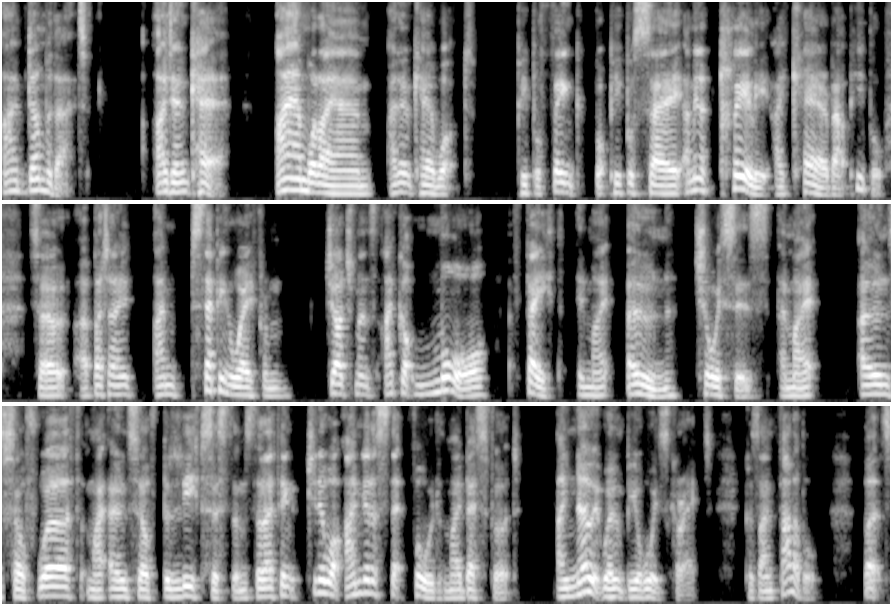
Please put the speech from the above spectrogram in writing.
I'm done with that. I don't care. I am what I am. I don't care what people think, what people say. I mean, clearly, I care about people. So, uh, but I, I'm stepping away from judgments. I've got more faith in my own choices and my own self worth, my own self belief systems that I think, do you know what? I'm going to step forward with my best foot. I know it won't be always correct because I'm fallible, but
